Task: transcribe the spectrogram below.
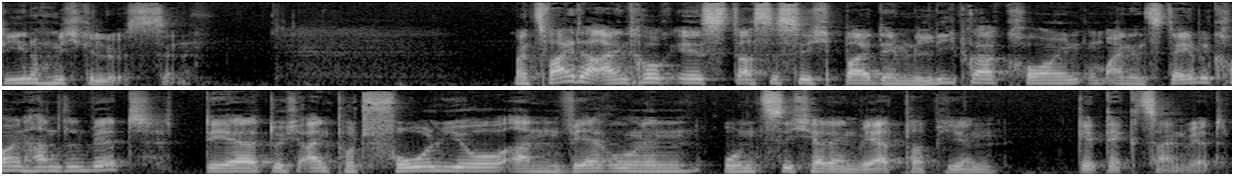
die noch nicht gelöst sind. Mein zweiter Eindruck ist, dass es sich bei dem Libra Coin um einen Stablecoin handeln wird, der durch ein Portfolio an Währungen und sicheren Wertpapieren gedeckt sein wird.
